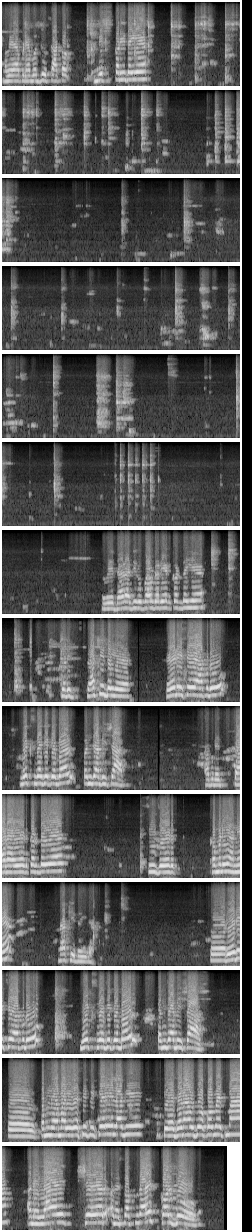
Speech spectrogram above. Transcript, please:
હવે આપણે બધું શાક મિક્સ કરી દઈએ. હવે ધારા જીરું પાવડર એડ કરી દઈએ. થોડી ઢાંકી દઈએ. રેડી છે આપણું મિક્સ વેજીટેબલ પંજાબી શાક. આપણે ધાણા એડ કરી દઈએ. ચીજ એડ ખમણી અને નાખી દઈએ. તો રેડી છે આપણું મિક્સ વેજીટેબલ પંજાબી શાક. તો તમને અમારી રેસીપી કેવી લાગી? તે જણાવજો કોમેન્ટમાં અને લાઈક શેર અને સબસ્ક્રાઇબ કરજો.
